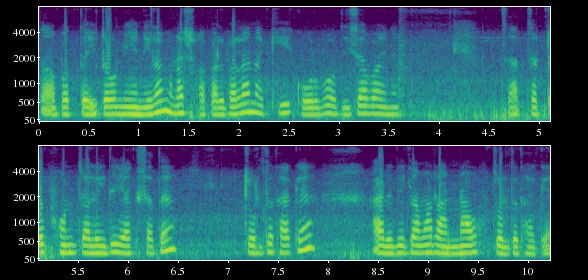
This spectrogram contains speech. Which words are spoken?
তারপর তো এটাও নিয়ে নিলাম। মানে সকালবেলা না কি করব দিশা পায় না। চার চারটে ফোন চালিয়ে দিই একসাথে, চলতে থাকে। আর এদিকে আমার রান্নাও চলতে থাকে।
